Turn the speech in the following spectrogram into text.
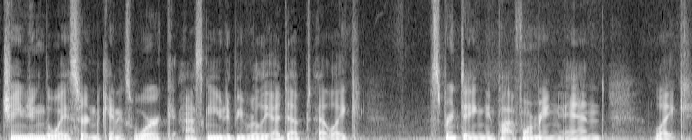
changing the way certain mechanics work, asking you to be really adept at like sprinting and platforming and like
